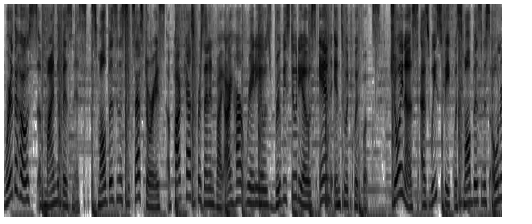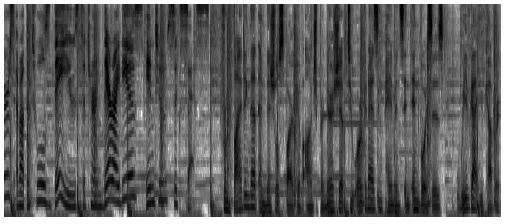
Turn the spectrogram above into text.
We're the hosts of Mind the Business Small Business Success Stories, a podcast presented by iHeartRadio's Ruby Studios and Intuit QuickBooks. Join us as we speak with small business owners about the tools they use to turn their ideas into success. From finding that initial spark of entrepreneurship to organizing payments and invoices, we've got you covered.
